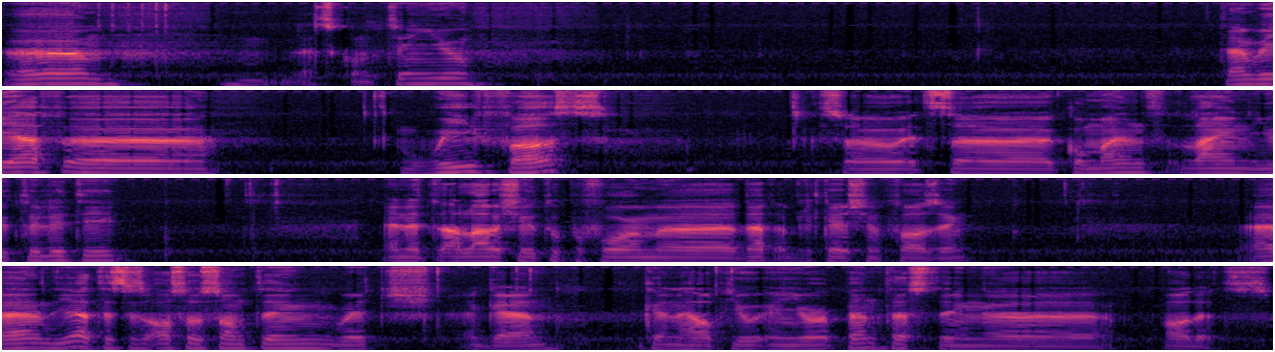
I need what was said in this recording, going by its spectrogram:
Um, let's continue. Then we have uh, Wfuzz. So it's a command line utility and it allows you to perform uh, web application fuzzing. And yeah, this is also something which again can help you in your pen testing uh, audits.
